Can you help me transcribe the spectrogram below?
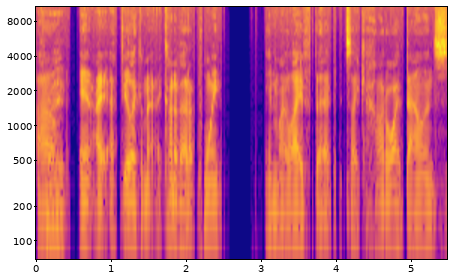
Um, Right. And I, I feel like I'm kind of at a point in my life that it's like, how do I balance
